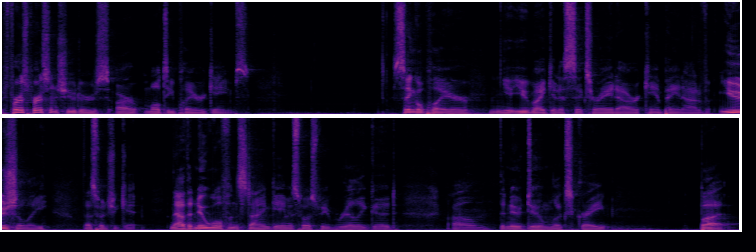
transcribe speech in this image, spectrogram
First person shooters are multiplayer games. Single player, you, you might get a six or eight hour campaign out of it. Usually, that's what you get. Now, the new Wolfenstein game is supposed to be really good. Um, the new Doom looks great. But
